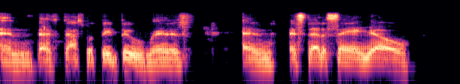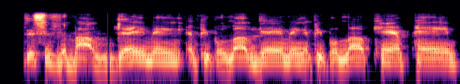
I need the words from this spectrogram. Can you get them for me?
And that's that's what they do, man. It's, and instead of saying, "Yo, this is about gaming and people love gaming and people love campaign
